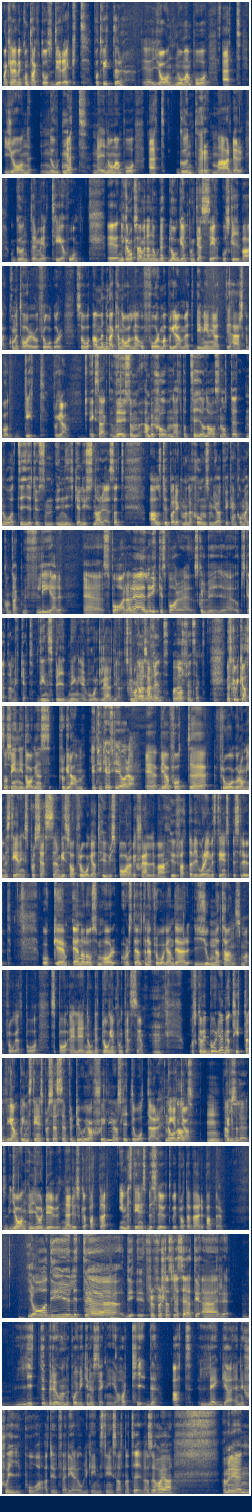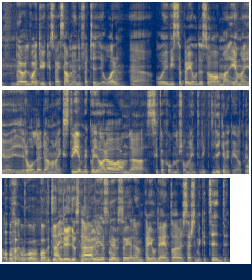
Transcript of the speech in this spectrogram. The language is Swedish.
Man kan även kontakta oss direkt på Twitter. Eh, Jan når man på att Jan Nordnet. Mig når man på att Gunther Marder och Gunther med TH. Eh, ni kan också använda nordnetbloggen.se och skriva kommentarer och frågor. Så använd de här kanalerna och forma programmet. Det är meningen att det här ska vara ditt program. Exakt. Och vi har ju som ambition att på tionde avsnittet nå 10 000 unika lyssnare. Så att all typ av rekommendation som gör att vi kan komma i kontakt med fler eh, sparare eller icke-sparare skulle vi eh, uppskatta mycket. Din spridning är vår glädje. Skulle man Ja, kunna det var säga fint. Det var väldigt fint sagt. Men ska vi kasta oss in i dagens program? Det tycker jag vi ska göra. Eh, vi har fått eh, frågor om investeringsprocessen. Vissa har frågat hur sparar vi själva? Hur fattar vi våra investeringsbeslut? Och eh, en av de som har, har ställt den här frågan det är Jonathan som har frågat på spa, eller nordnetbloggen.se. Och ska vi börja med att titta lite grann på investeringsprocessen? För du och jag skiljer oss lite åt där, vet Något. jag. Mm. Absolut. Jan, hur gör du när du ska fatta investeringsbeslut och vi pratar värdepapper? Ja, det är ju lite... För det första skulle jag säga att det är lite beroende på i vilken utsträckning jag har tid att lägga energi på att utvärdera olika investeringsalternativ. Alltså har jag... Jag menar, nu har jag väl varit yrkesverksam i ungefär tio år. Eh, och i vissa perioder så har man, är man ju i roller där man har extremt mycket att göra och andra situationer så har man inte riktigt lika mycket att göra på jobbet. Och, och, och vad betyder Nej, det just nu? Ja, men just nu så är det en period där jag inte har särskilt mycket tid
